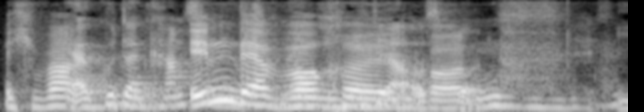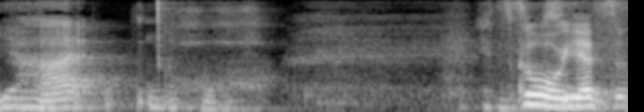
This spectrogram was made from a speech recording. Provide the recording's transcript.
ich war ja, gut, dann kam's in der Woche in Bonn. Ja, oh. Jetzt so, jetzt, so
